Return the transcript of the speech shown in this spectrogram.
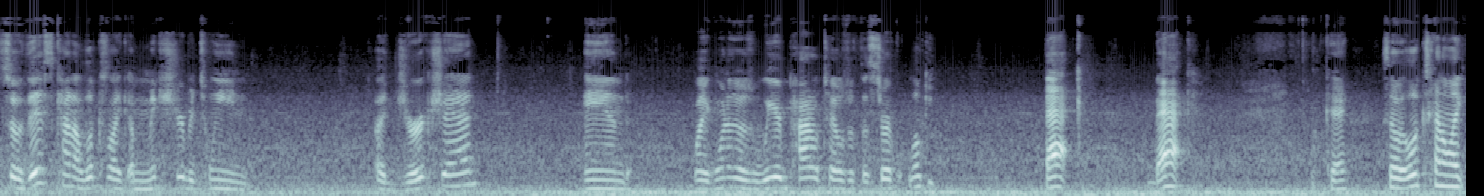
So this kind of looks like a mixture between a jerk shad and like one of those weird paddle tails with the circle. Loki, back, back. Okay, so it looks kind of like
